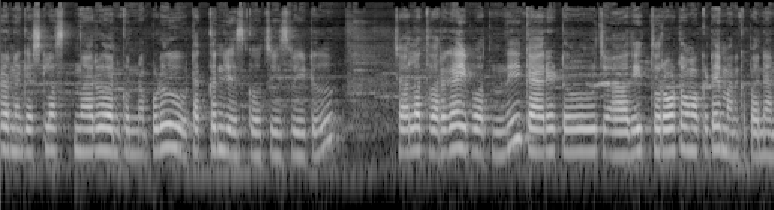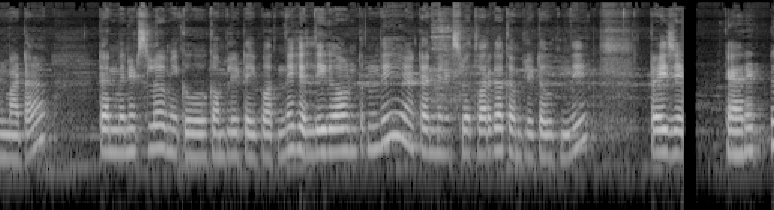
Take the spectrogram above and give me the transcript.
ఎవరైనా గెస్ట్లు వస్తున్నారు అనుకున్నప్పుడు టక్కన్ చేసుకోవచ్చు ఈ స్వీటు. చాలా త్వరగా అయిపోతుంది. క్యారెట్ అది తురవటం ఒకటే మనకు పని అనమాట టెన్ మినిట్స్లో మీకు కంప్లీట్ అయిపోతుంది. హెల్తీగా ఉంటుంది. టెన్ మినిట్స్లో త్వరగా కంప్లీట్ అవుతుంది. ట్రై చే క్యారెట్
